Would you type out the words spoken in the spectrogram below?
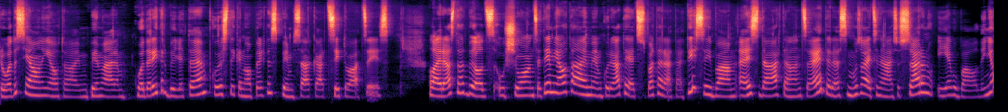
rodas jauni jautājumi. Piemēram, ko darīt ar biļetēm, kuras tika nopirktas pirms ārkārtas situācijas. Lai rastu atbildes uz šo un citiem jautājumiem, kuri attiecas uz patērētāju tiesībām, es, Dārta Ēdera, esmu uzaicinājusi uz sarunu Ievu Baldiņu,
